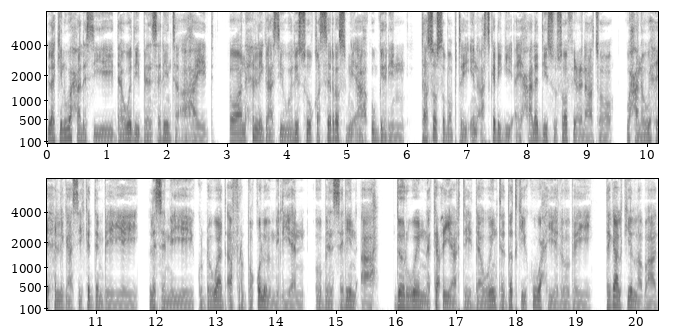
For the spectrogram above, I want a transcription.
laakiin waxaa la siiyey daawadii bensaliinta ahayd oo aan xilligaasi weli suuqa si rasmi ah u gelin taasoo sababtay in askarigii ay xaaladdiisu soo ficnaato waxaana wixii xilligaasi ka dambeeyey la sameeyey ku dhowaad afar boqoloo milyan oo bensaliin ah. Door weynna ka ciyaartay daaweynta dadkii ku waxyeeloobay dagaalkii labaad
